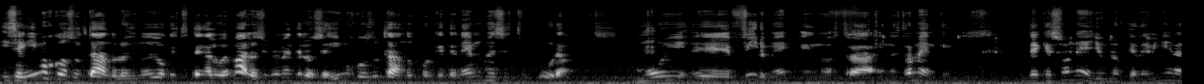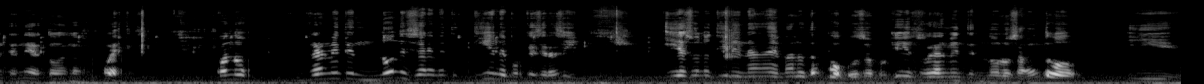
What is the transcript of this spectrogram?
Y seguimos consultándolos, y no digo que esto tenga algo de malo, simplemente lo seguimos consultando porque tenemos esa estructura muy eh, firme en nuestra, en nuestra mente de que son ellos los que debieran tener todas las respuestas. Cuando realmente no necesariamente tiene por qué ser así. Y eso no tiene nada de malo tampoco, o sea, porque ellos realmente no lo saben todo y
